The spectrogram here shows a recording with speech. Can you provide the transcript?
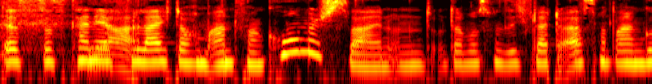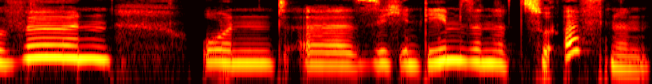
das, das kann ja. Ja. vielleicht auch am Anfang komisch sein und, und da muss man sich vielleicht auch erstmal dran gewöhnen und äh, sich in dem Sinne zu öffnen.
